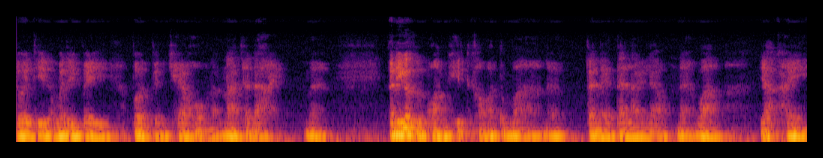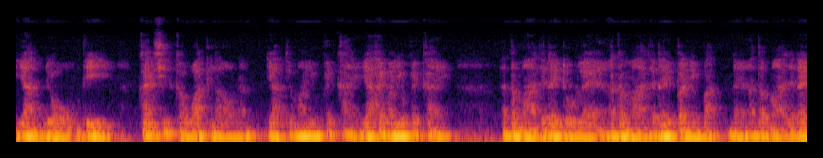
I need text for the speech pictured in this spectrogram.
โดยที่เราไม่ได้ไปเปิดเป็นแคร์โฮมนะน่าจะได้นะอันนี้ก็คือความคิดของอาตมานะแต่ไหนแต่ไรแล้วนะว่าอยากให้ญาติโยมที่ใกล้ชิดกับวัดเรานั้น อยากจะมาอยู่ใกล้ๆอยากให้มาอยู่ใกล้ๆอาตมาจะได้ดูแลอาตมาจะได้ปฏิบัตินะอาตมาจะได้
